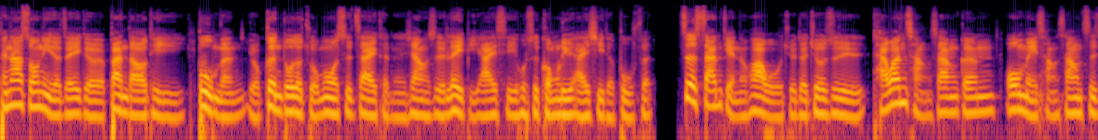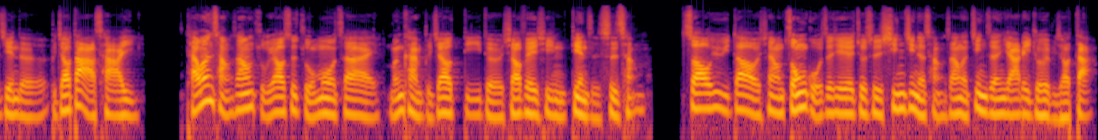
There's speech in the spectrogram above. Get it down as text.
，Panasonic 的这个半导体部门有更多的琢磨是在可能像是类比 IC 或是功率 IC 的部分。这三点的话，我觉得就是台湾厂商跟欧美厂商之间的比较大的差异。台湾厂商主要是琢磨在门槛比较低的消费性电子市场，遭遇到像中国这些就是新进的厂商的竞争压力就会比较大。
